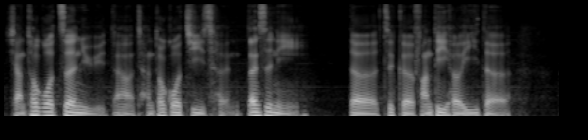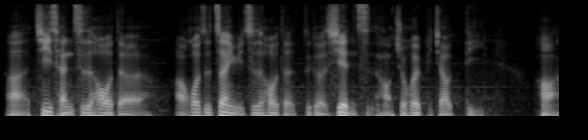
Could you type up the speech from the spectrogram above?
想透过赠与啊，想透过继承，但是你的这个房地合一的。啊，继承之后的啊，或者赠与之后的这个限制哈，就会比较低。好，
